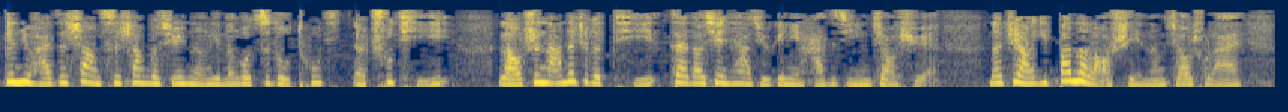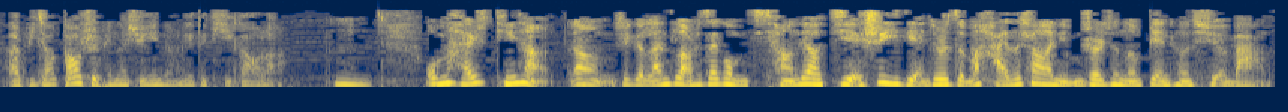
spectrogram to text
根据孩子上次上课学习能力能够自动突呃出题，老师拿着这个题再到线下去给你孩子进行教学。那这样一般的老师也能教出来呃比较高水平的学习能力的提高了。嗯，我们还是挺想让这个兰子老师再给我们强调解释一点，就是怎么孩子上了你们这儿就能变成学霸了。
